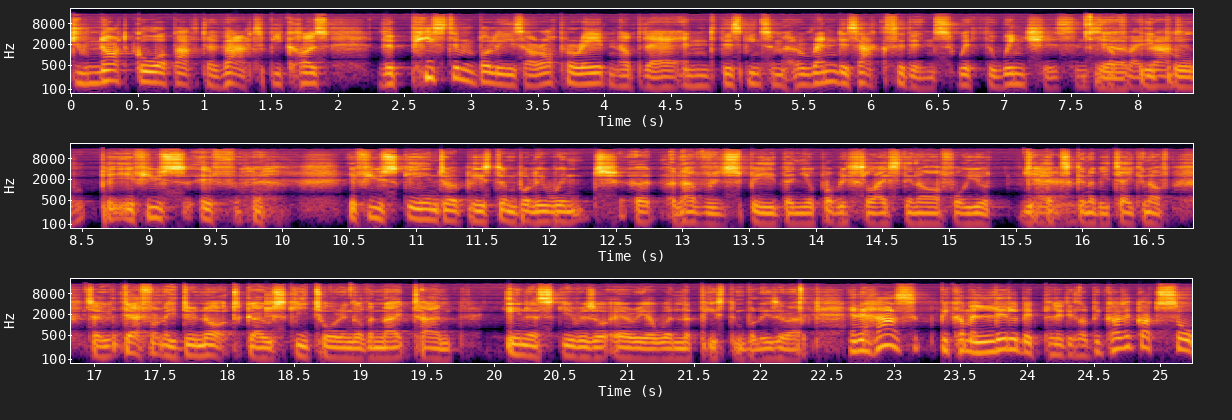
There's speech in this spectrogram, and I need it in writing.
do not go up after that because the PistenBullies are operating up there and there's been some horrendous accidents with the winches and stuff Yeah, like that people. p- If you if if you ski into a PistenBully winch at an average speed, then you're probably sliced in half, or your your head's going to be taken off. So definitely do not go ski touring of a night time in a ski resort area when the PistenBullies are out. And it has become a little bit political because it got so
